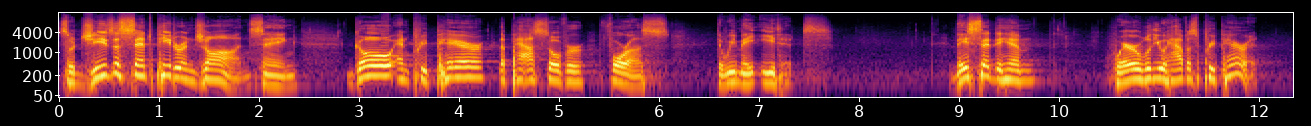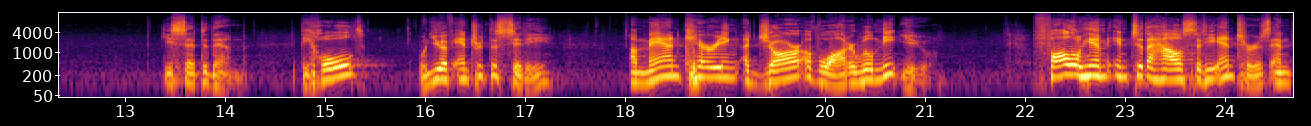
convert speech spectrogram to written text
So Jesus sent Peter and John, saying, Go and prepare the Passover for us, that we may eat it. They said to him, where will you have us prepare it? He said to them, Behold, when you have entered the city, a man carrying a jar of water will meet you. Follow him into the house that he enters and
